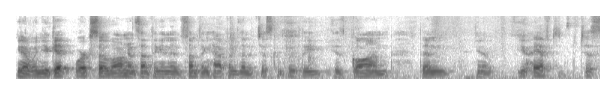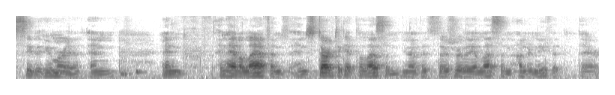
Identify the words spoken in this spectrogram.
You know, when you get work so long on something and then something happens and it just completely is gone, then you know you have to just see the humor in it and mm-hmm. and and have a laugh and and start to get the lesson. You know, there's, there's really a lesson underneath it there.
